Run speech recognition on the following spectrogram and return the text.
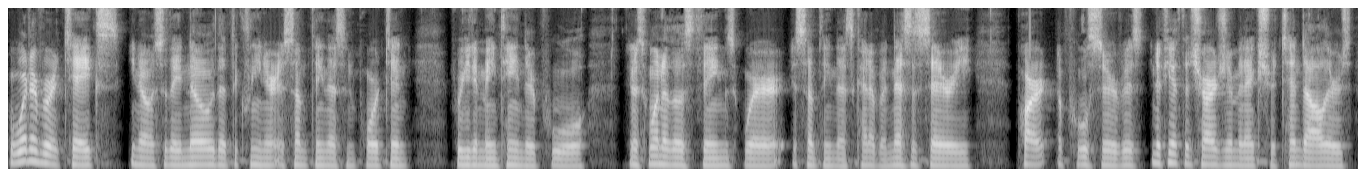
But whatever it takes, you know, so they know that the cleaner is something that's important for you to maintain their pool. And it's one of those things where it's something that's kind of a necessary part of pool service. And if you have to charge them an extra $10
